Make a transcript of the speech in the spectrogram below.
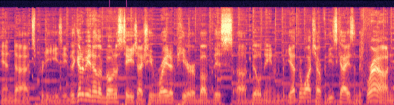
And uh, it's pretty easy. There's going to be another bonus stage actually right up here above this uh, building. But you have to watch out for these guys in the ground.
